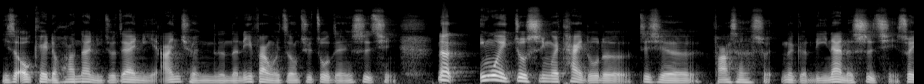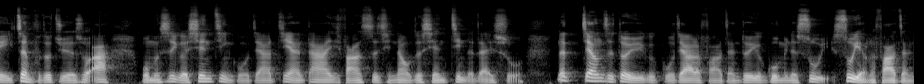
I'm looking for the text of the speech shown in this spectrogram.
你是 OK 的话，那你就在你安全的能力范围之中去做这件事情。那因为就是因为太多的这些发生水那个罹难的事情，所以政府都觉得说啊，我们是一个先进国家，既然大家一发生事情，那我就先进了再说。那这样子对于一个国家的发展，对于一个国民的素素养的发展，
